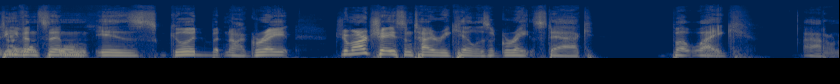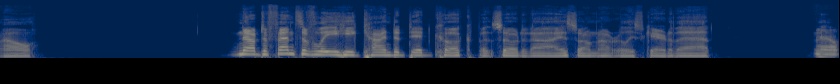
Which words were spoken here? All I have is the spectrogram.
Stevenson is good but not great. Ja'Marr Chase and Tyreek Hill is a great stack, but like I don't know. Now defensively he kind of did cook, but so did I, so I'm not really scared of that. Yeah.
